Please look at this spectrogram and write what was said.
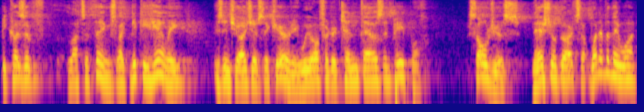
because of lots of things. Like Nikki Haley is in charge of security. We offered her ten thousand people, soldiers, National Guard, so- whatever they want.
